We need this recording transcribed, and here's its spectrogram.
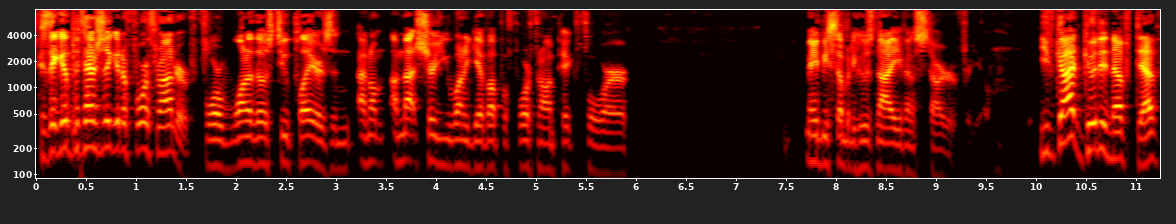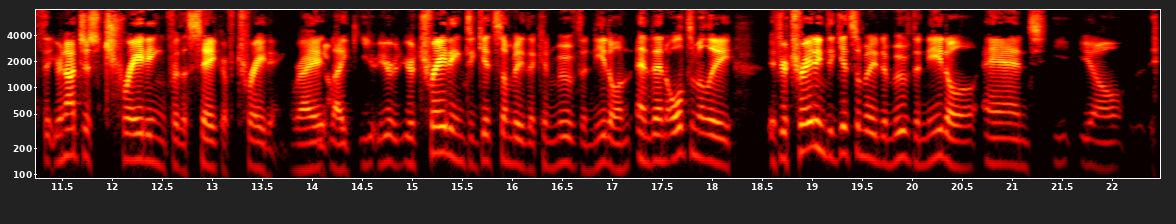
because they could potentially get a fourth rounder for one of those two players, and I don't, I'm not sure you want to give up a fourth round pick for maybe somebody who's not even a starter for you you've got good enough depth that you're not just trading for the sake of trading, right? No. Like you're you're trading to get somebody that can move the needle, and, and then ultimately, if you're trading to get somebody to move the needle, and you know.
